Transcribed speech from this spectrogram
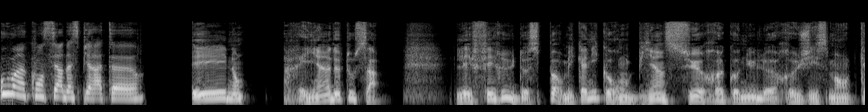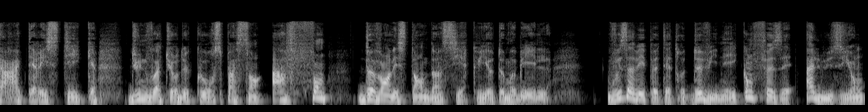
Ou un concert d'aspirateur Et non, rien de tout ça. Les férus de sport mécanique auront bien sûr reconnu le rugissement caractéristique d'une voiture de course passant à fond devant les stands d'un circuit automobile. Vous avez peut-être deviné qu'on faisait allusion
